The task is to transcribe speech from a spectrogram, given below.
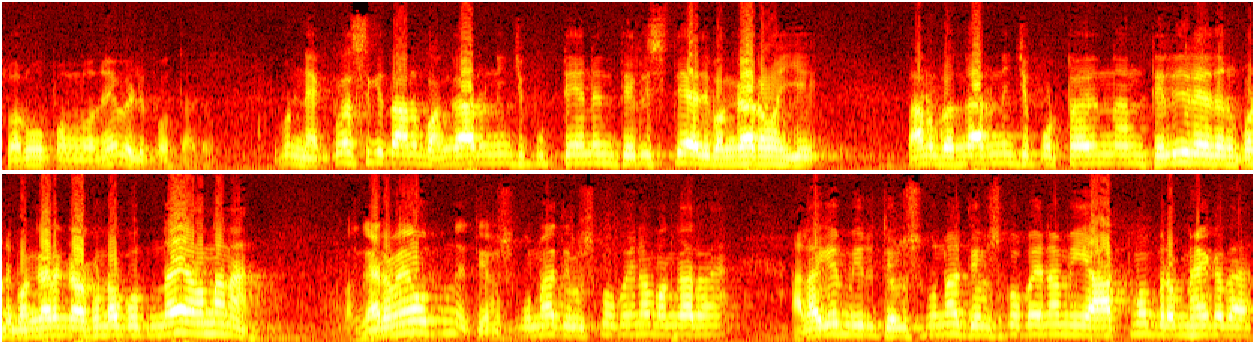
స్వరూపంలోనే వెళ్ళిపోతాడు. ఇప్పుడు నెక్లెస్కి తాను బంగారం నుంచి పుట్టేనని తెలిస్తే అది బంగారం అయ్యి తాను బంగారం నుంచి పుట్టని తెలియలేదనుకోండి బంగారం కాకుండా పోతుందా ఏమన్నానా? బంగారమే అవుతుంది. తెలుసుకున్నా తెలుసుకోపోయినా బంగారమే. అలాగే మీరు తెలుసుకున్నా తెలుసుకోపోయినా మీ ఆత్మ బ్రహ్మే కదా.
